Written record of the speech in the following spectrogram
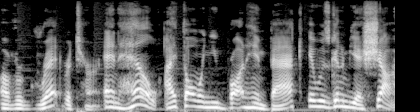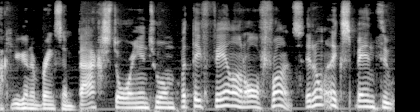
of regret return. And hell, I thought when you brought him back, it was going to be a shock. You're going to bring some backstory into him, but they fail on all fronts. They don't expand to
